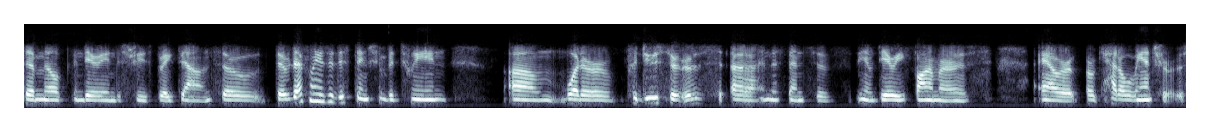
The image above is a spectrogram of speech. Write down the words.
the milk and dairy industries break down. So there definitely is a distinction between um, what are producers uh, in the sense of you know dairy farmers or, or cattle ranchers,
